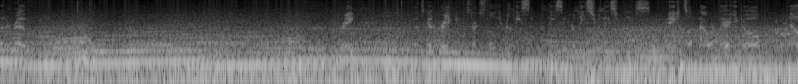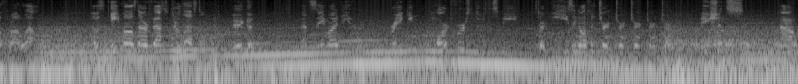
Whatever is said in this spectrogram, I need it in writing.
Let it rev. Brake. That's good braking. Start slowly releasing, releasing, release, release, release. Patience on power. There you go. Now throttle out. That was eight miles an hour faster through it last time. Very good. That same idea. Braking hard first, lose the speed. Start easing off and turn, turn, turn, turn, turn. Patience, power.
